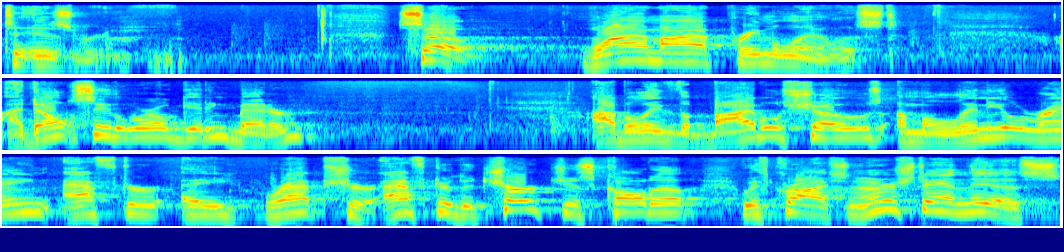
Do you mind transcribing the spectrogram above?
to Israel. So, why am I a premillennialist? I don't see the world getting better. I believe the Bible shows a millennial reign after a rapture, after the church is caught up with Christ. And understand this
